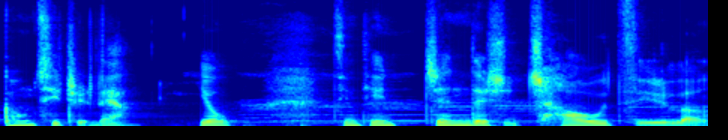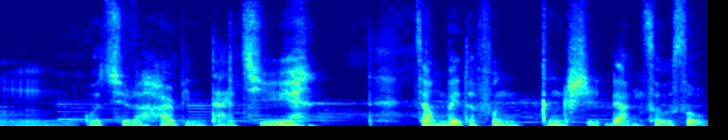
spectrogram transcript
空气质量优。今天真的是超级冷，我去了哈尔滨大剧院，江北的风更是凉飕飕。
